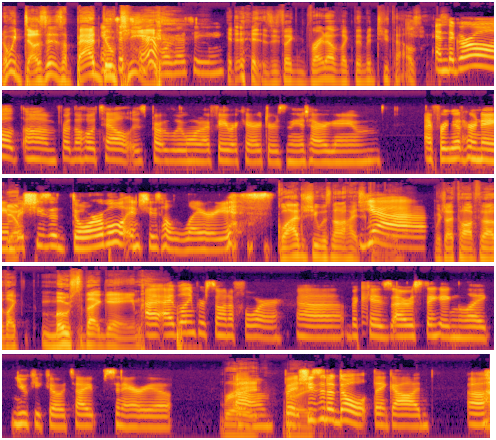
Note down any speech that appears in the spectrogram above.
no, he doesn't. It's a bad It's a goatee. terrible goatee. it is. He's like right out of like the mid two thousands. And the girl um, from the hotel is probably one of my favorite characters in the entire game. I forget her name, Yep. but she's adorable and she's hilarious. Glad she was not a high schooler. yeah, Which I thought throughout like most of that game. I, I blame Persona 4 uh, because I was thinking like Yukiko type scenario. Right. um, but right. she's an adult, thank God. Uh,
